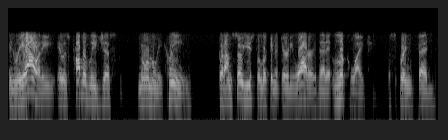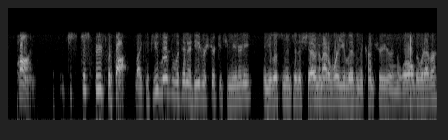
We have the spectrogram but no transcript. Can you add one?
In reality, it was probably just normally clean, but I'm so used to looking at dirty water that it looked like a spring fed pond just just food for thought. Like if you lived within a deed restricted community and you're listening to the show, no matter where you live in the country or in the world or whatever,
